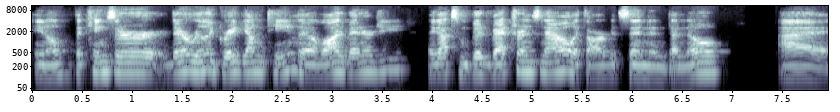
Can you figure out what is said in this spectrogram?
you know the Kings are they're a really great young team. They have a lot of energy. They got some good veterans now with Arvidsson and Danault. Uh,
